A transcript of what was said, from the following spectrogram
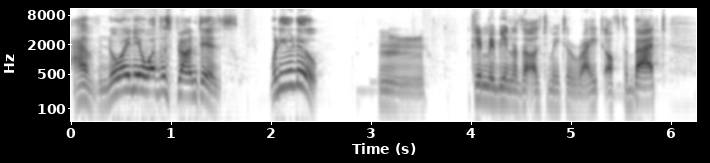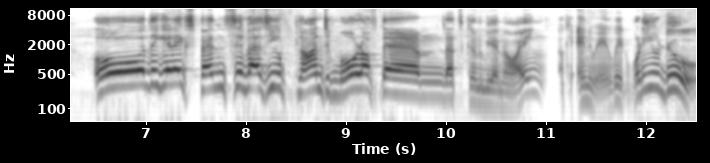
I have no idea what this plant is. What do you do? Hmm. Okay, maybe another ultimator right off the bat. Oh, they get expensive as you plant more of them. That's gonna be annoying. Okay, anyway, wait, what do you do?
